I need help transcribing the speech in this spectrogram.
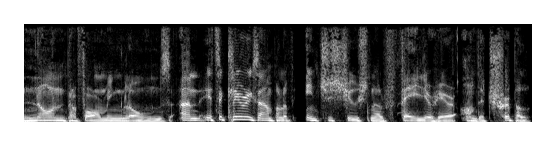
non-performing loans. And it's a clear example of institutional failure here on the triple.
